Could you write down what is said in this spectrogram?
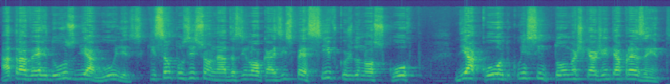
através do uso de agulhas que são posicionadas em locais específicos do nosso corpo, de acordo com os sintomas que a gente apresenta.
